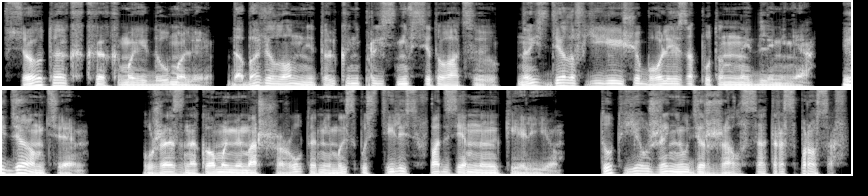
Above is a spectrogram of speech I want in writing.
«Все так, как мы и думали», — добавил он, не только не прояснив ситуацию, но и сделав ее еще более запутанной для меня. «Идемте». Уже знакомыми маршрутами мы спустились в подземную келью. Тут я уже не удержался от расспросов.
